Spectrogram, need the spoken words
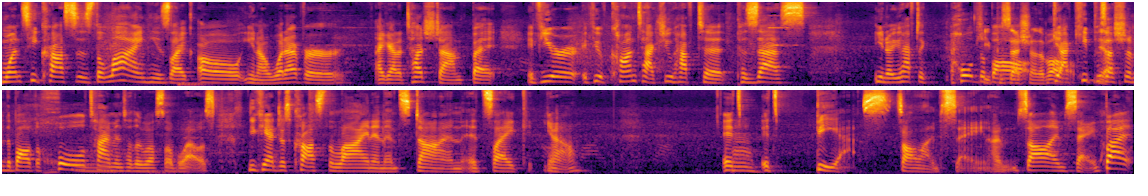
once he crosses the line, he's like, oh, you know, whatever, I got a touchdown. But if you're if you have contact, you have to possess. You know, you have to hold the Keep ball. possession of the ball. Yeah, keep Yeah. possession of the ball the whole mm-hmm. time until the whistle blows. You can't just cross the line and it's done. It's like you know, it's mm. it's BS. That's all I'm saying. I'm that's all I'm saying. But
